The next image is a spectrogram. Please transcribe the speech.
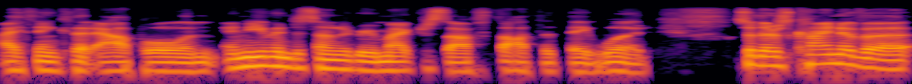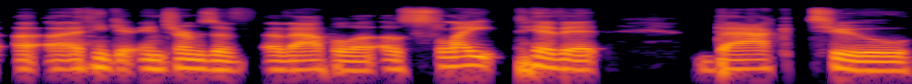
I think that Apple and, and even to some degree Microsoft thought that they would. So there's kind of a, a I think in terms of, of Apple, a, a slight pivot back to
